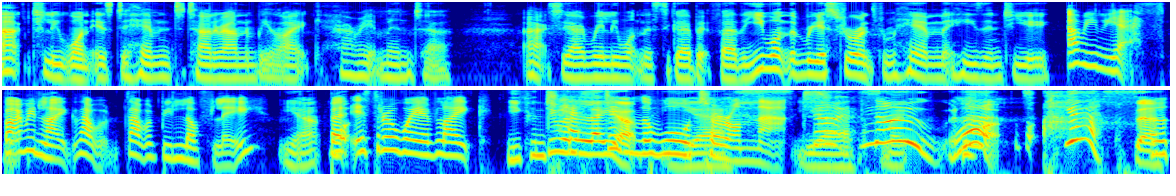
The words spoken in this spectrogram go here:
actually want is to him to turn around and be like Harriet Minter? Actually, I really want this to go a bit further. You want the reassurance from him that he's into you. I mean, yes, but I mean, like that would that would be lovely. Yeah, But is there a way of like you can do a testing layup. the water Yes, on that? Yes, no, mate. What? Yes.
